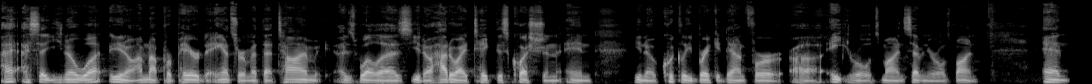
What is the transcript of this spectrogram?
I, I say, you know what? You know, I'm not prepared to answer them at that time, as well as you know, how do I take this question and you know quickly break it down for uh, eight year olds' mind, seven year olds' mind, and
